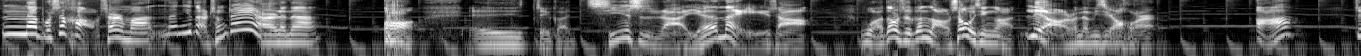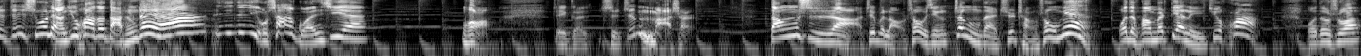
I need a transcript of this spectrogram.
那不是好事吗？那你咋成这样了呢？哦，呃，这个其实啊也没啥，我倒是跟老寿星啊聊了那么一小会儿。啊？这这说两句话都打成这样，这这这有啥关系呀？哇，这个是这么码事儿。当时啊，这位老寿星正在吃长寿面，我在旁边垫了一句话，我都说：“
